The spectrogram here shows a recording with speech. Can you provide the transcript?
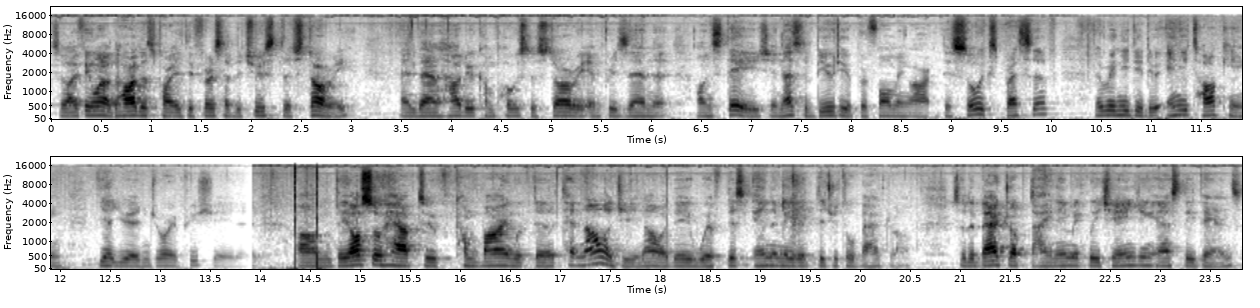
So I think one of the hardest part is to first have to choose the story and then how do you compose the story and present it on stage. And that's the beauty of performing art. They're so expressive. that we need to do any talking yet you enjoy, appreciate it. Um, they also have to combine with the technology nowadays with this animated digital backdrop. So the backdrop dynamically changing as they dance,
